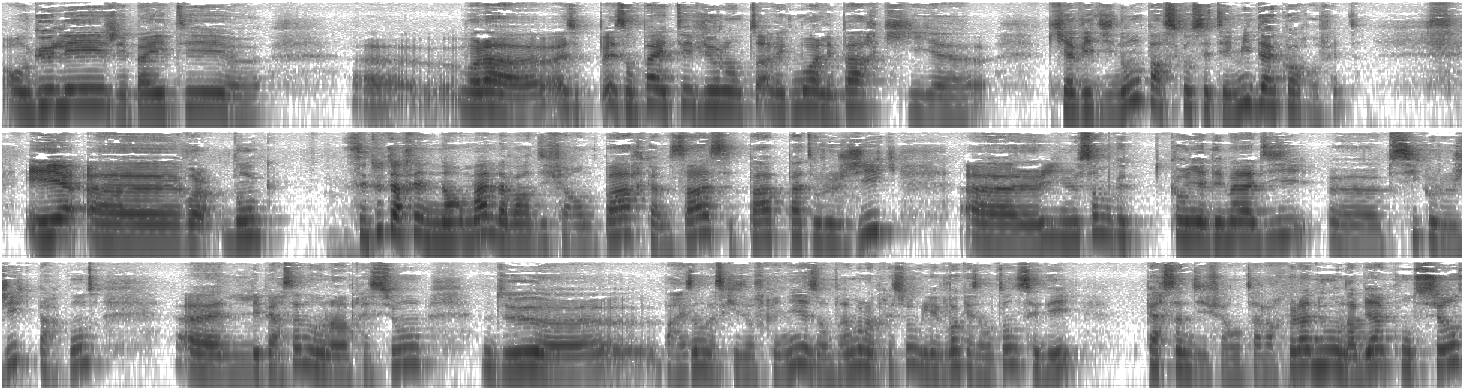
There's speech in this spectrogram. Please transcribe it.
engueulée, j'ai pas été, voilà, elles n'ont pas été violentes avec moi les parts qui qui avait dit non parce qu'on s'était mis d'accord en fait. Et euh, voilà, donc c'est tout à fait normal d'avoir différentes parts comme ça, c'est pas pathologique. Euh, il me semble que quand il y a des maladies euh, psychologiques, par contre, les personnes ont l'impression de, par exemple la schizophrénie, elles ont vraiment l'impression que les voix qu'elles entendent, c'est des personnes différentes. Alors que là, nous, on a bien conscience,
